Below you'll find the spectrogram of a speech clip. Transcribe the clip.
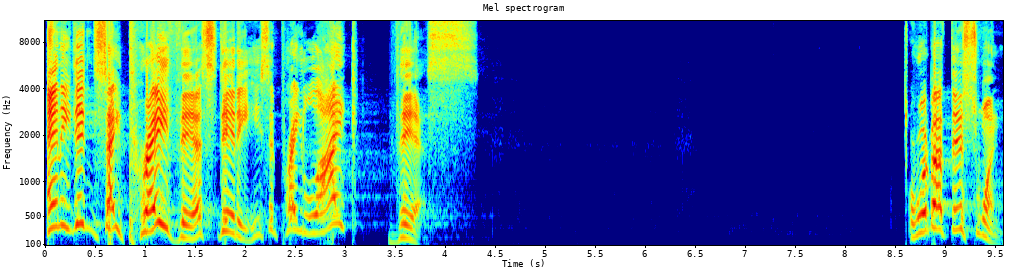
And he didn't say pray this, did he? He said pray like this. Or what about this one?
